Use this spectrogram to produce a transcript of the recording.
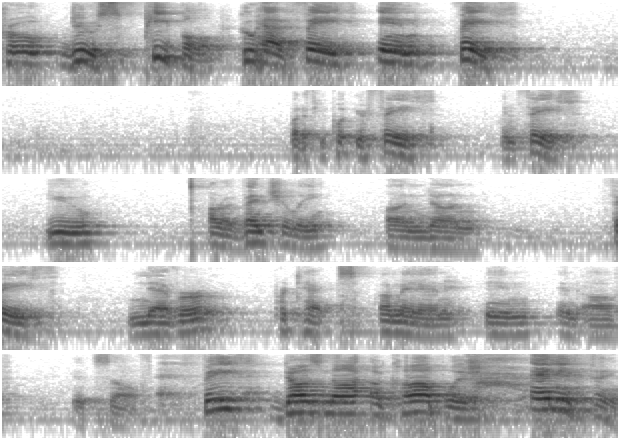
produce people who have faith in faith. But if you put your faith in faith, you are eventually undone. faith never protects a man in and of itself. Faith does not accomplish anything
